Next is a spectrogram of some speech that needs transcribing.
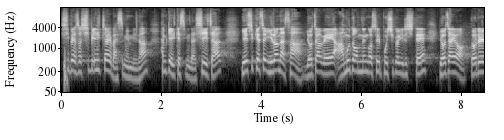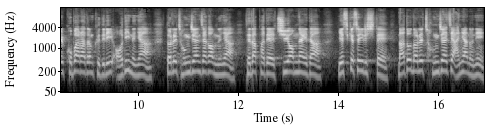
10에서 11절 말씀입니다. 함께 읽겠습니다. 시작. 예수께서 일어나사 여자 외에 아무도 없는 것을 보시고 이르시되 여자여 너를 고발하던 그들이 어디 있느냐 너를 정죄한 자가 없느냐 대답하되 주여 없나이다. 예수께서 이르시되 나도 너를 정죄하지 아니하노니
